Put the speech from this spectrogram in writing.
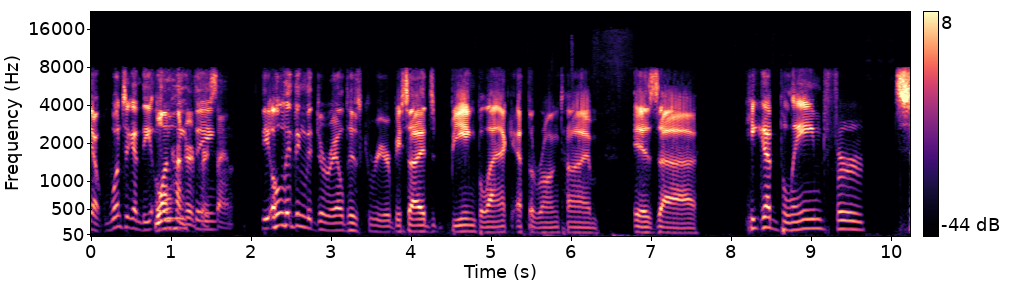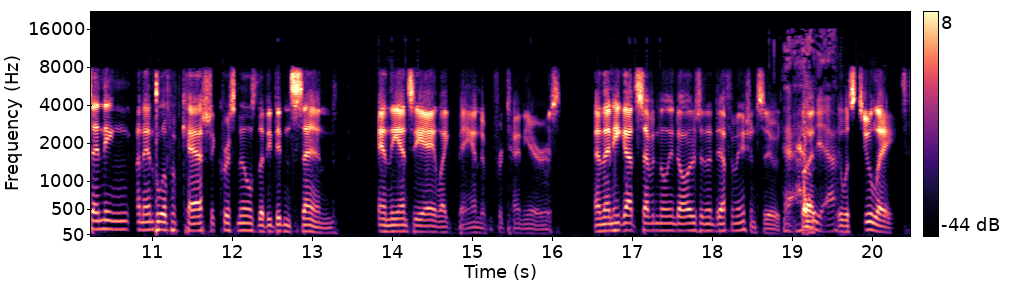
Yeah, once again, the One only hundred thing percent. the only thing that derailed his career, besides being black at the wrong time, is uh, he got blamed for sending an envelope of cash to Chris Mills that he didn't send, and the NCAA like banned him for ten years. And then he got seven million dollars in a defamation suit. Yeah, but yeah. it was too late.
